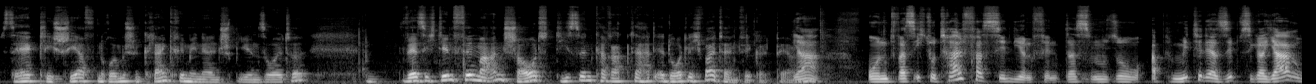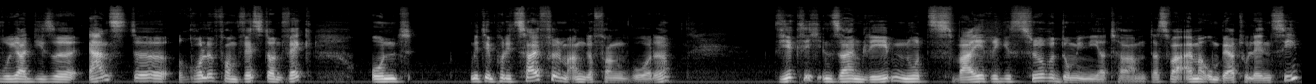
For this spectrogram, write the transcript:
sehr klischeehaften römischen Kleinkriminellen spielen sollte. Wer sich den Film mal anschaut, diesen Charakter hat er deutlich weiterentwickelt, Per. Ja, und was ich total faszinierend finde, dass so ab Mitte der 70er Jahre, wo ja diese ernste Rolle vom Western weg und mit dem Polizeifilm angefangen wurde, wirklich in seinem Leben nur zwei Regisseure dominiert haben. Das war einmal Umberto Lenzi,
